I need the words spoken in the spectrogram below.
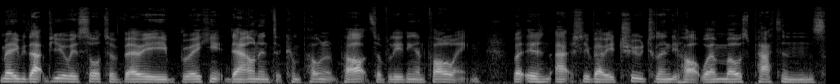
maybe that view is sort of very breaking it down into component parts of leading and following, but isn't actually very true to Lindy Hop, where most patterns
